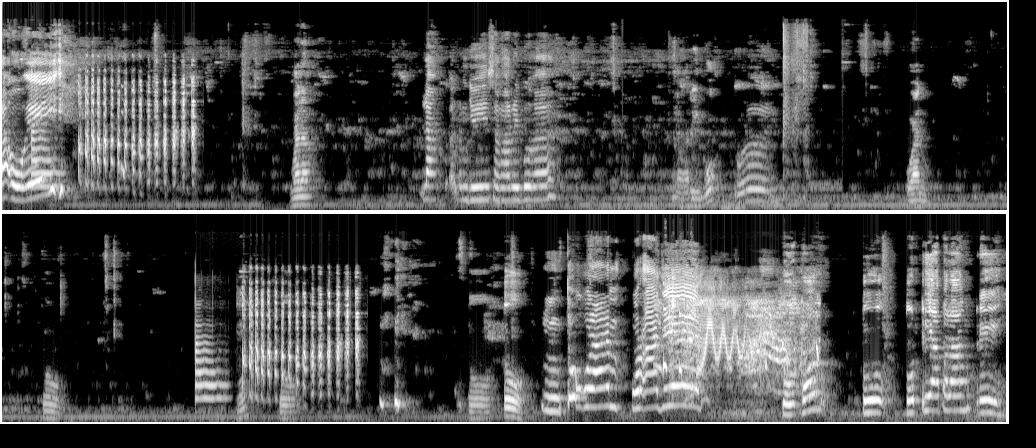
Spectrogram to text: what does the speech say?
Lao eh. Walang Lah, alam nyo yung isang aribo ah. isang ribo? Uy. One. Two. Eh? Two. Two. Two. Yung to ko na lang, pur aja yan. Two, four. Two. Two, three apa lang? Three.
